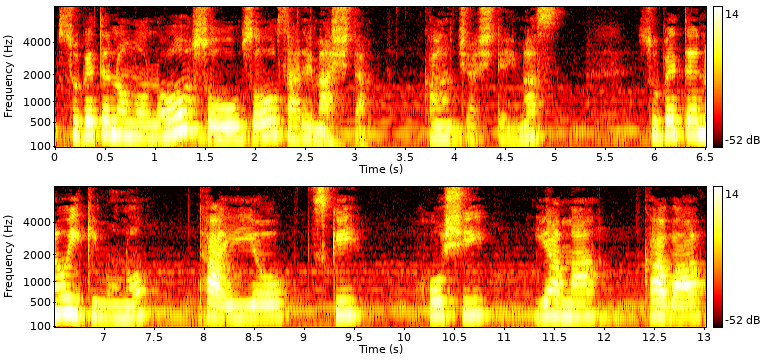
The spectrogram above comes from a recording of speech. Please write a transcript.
すべてのものを創造されました。感謝しています。すべての生き物、太陽、月、星、山、川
